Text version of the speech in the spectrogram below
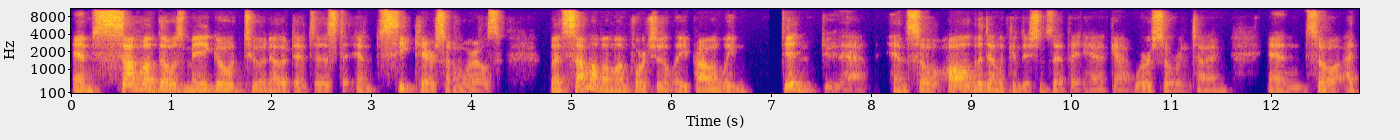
and some of those may go to another dentist and seek care somewhere else. But some of them, unfortunately, probably didn't do that. And so all the dental conditions that they had got worse over time. And so I,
